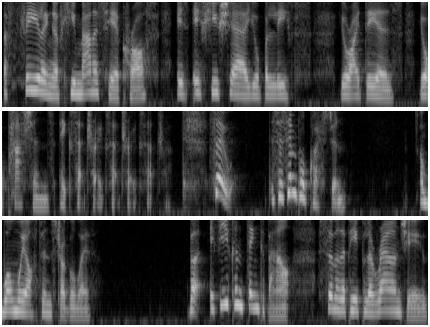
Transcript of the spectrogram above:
a feeling of humanity across is if you share your beliefs, your ideas, your passions, etc., etc., etc. So, it's a simple question and one we often struggle with. But if you can think about some of the people around you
